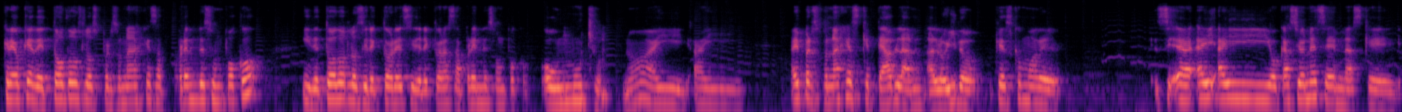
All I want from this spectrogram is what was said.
creo que de todos los personajes aprendes un poco y de todos los directores y directoras aprendes un poco o un mucho, ¿no? Hay, hay, hay personajes que te hablan al oído, que es como de, hay, hay, ocasiones en las que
